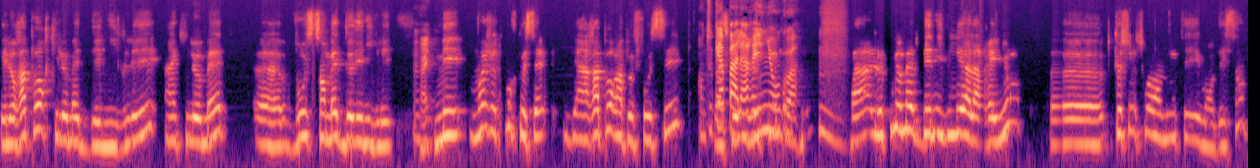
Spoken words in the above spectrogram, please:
Et le rapport kilomètre dénivelé, un kilomètre euh, vaut 100 mètres de dénivelé. Mais moi, je trouve que c'est il y a un rapport un peu faussé. En tout cas, pas à la Réunion, quoi. Bah, le kilomètre dénivelé à la Réunion, euh, que ce soit en montée ou en descente,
